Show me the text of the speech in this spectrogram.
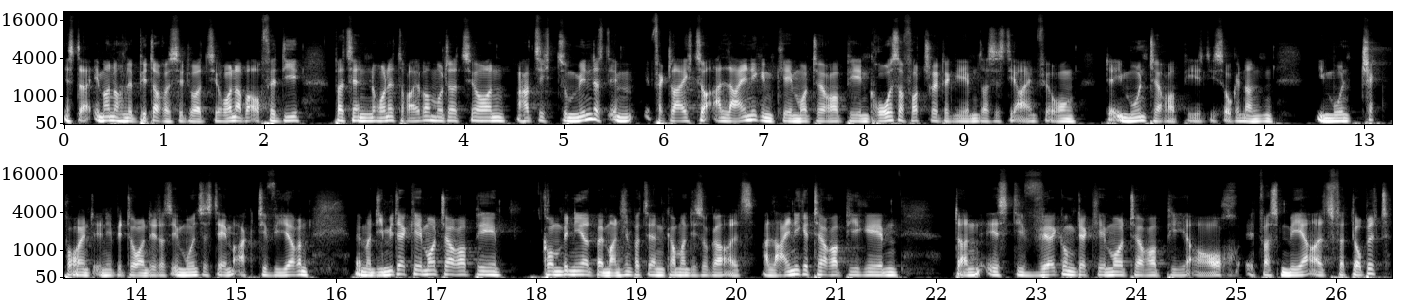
ist da immer noch eine bittere Situation. Aber auch für die Patienten ohne Treibermutation hat sich zumindest im Vergleich zur alleinigen Chemotherapie ein großer Fortschritt ergeben. Das ist die Einführung der Immuntherapie, die sogenannten Immun-Checkpoint-Inhibitoren, die das Immunsystem aktivieren. Wenn man die mit der Chemotherapie kombiniert, bei manchen Patienten kann man die sogar als alleinige Therapie geben, dann ist die Wirkung der Chemotherapie auch etwas mehr als verdoppelt.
